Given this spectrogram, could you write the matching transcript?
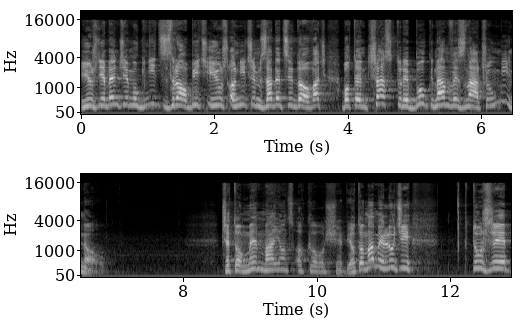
I już nie będzie mógł nic zrobić i już o niczym zadecydować, bo ten czas, który Bóg nam wyznaczył, minął. Przeto my, mając około siebie, oto mamy ludzi, którzy,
